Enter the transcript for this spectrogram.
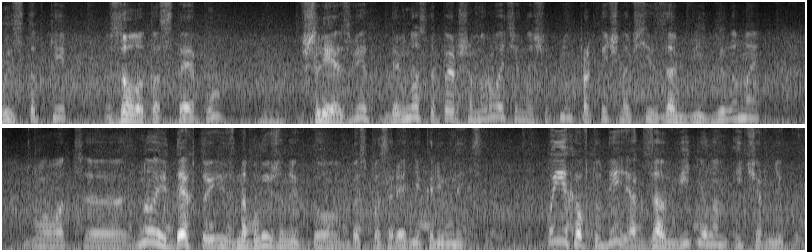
виставки Золото степу в Шлезвіг в 91-му році, значить, ну, практично всі за відділами. От, е, ну і дехто із наближених до безпосередньо керівництва. Поїхав туди, як за відділом і Черняков.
